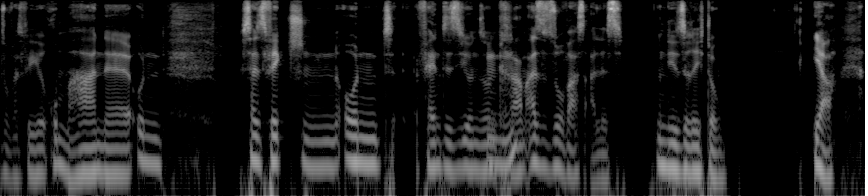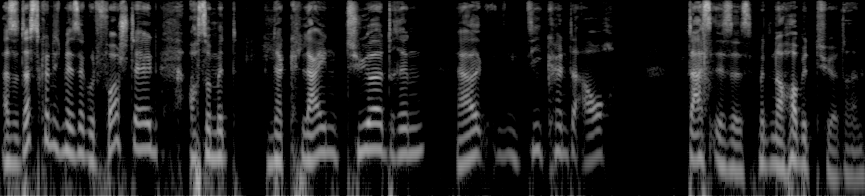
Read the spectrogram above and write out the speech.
sowas wie Romane und Science Fiction und Fantasy und so ein Mhm. Kram. Also sowas alles in diese Richtung. Ja, also das könnte ich mir sehr gut vorstellen. Auch so mit einer kleinen Tür drin. Ja, die könnte auch, das ist es, mit einer Hobbit-Tür drin.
